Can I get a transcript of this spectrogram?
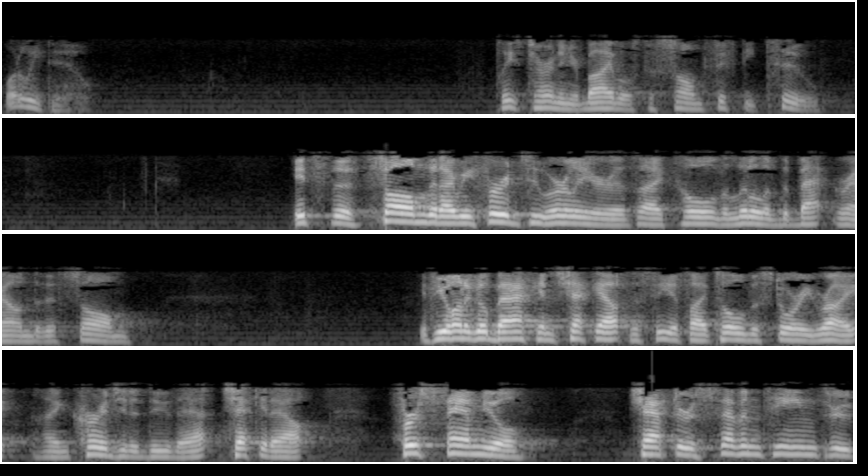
What do we do? Please turn in your Bibles to Psalm 52. It's the psalm that I referred to earlier as I told a little of the background to this psalm. If you want to go back and check out to see if I told the story right, I encourage you to do that. Check it out. 1 Samuel chapters 17 through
